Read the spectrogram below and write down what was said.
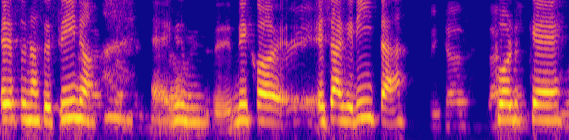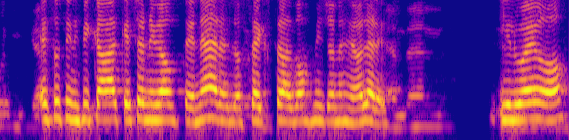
eres un asesino. Eh, dijo, ella grita, porque eso significaba que ella no iba a obtener los extra dos millones de dólares. Y luego,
